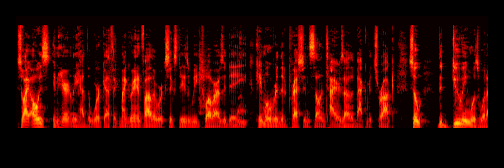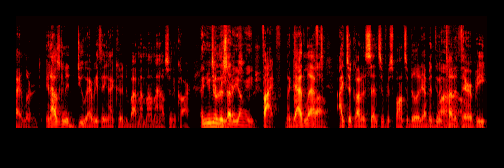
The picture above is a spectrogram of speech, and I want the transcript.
so I always inherently had the work ethic. My grandfather worked six days a week, 12 hours a day, came over in the Depression selling tires out of the back of a truck. So the doing was what I learned. And I was going to do everything I could to buy my mom a house and a car. And you knew this at a young age. Five. My dad left. Wow. I took on a sense of responsibility. I've been through a ton of therapy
